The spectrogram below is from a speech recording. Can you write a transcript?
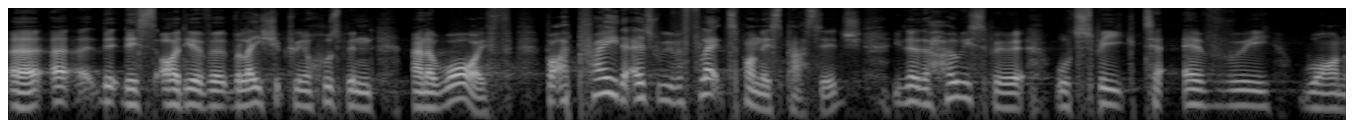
uh, uh, this idea of a relationship between a husband and a wife. But I pray that as we reflect upon this passage, you know, the Holy Spirit will speak to every one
